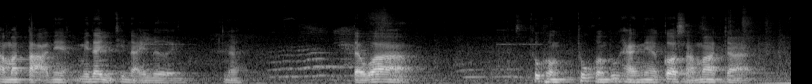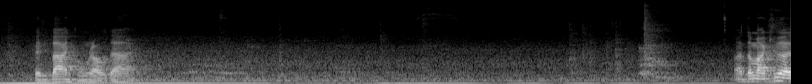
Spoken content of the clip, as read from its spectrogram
อมตะเนี่ยไม่ได้อยู่ที่ไหนเลยนะแต่ว่าทุกของทุกคนทุกแห่งเนี่ยก็สามารถจะเป็นบ้านของเราได้ อาตมาคิดว่า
